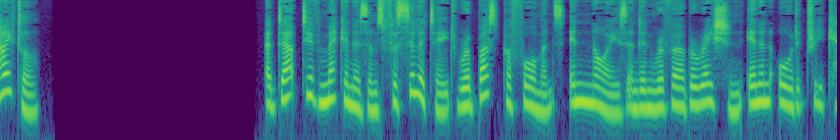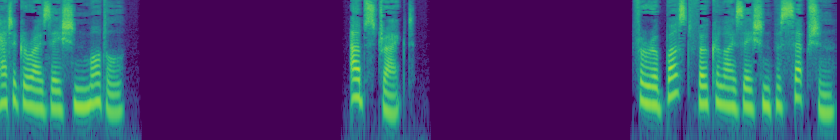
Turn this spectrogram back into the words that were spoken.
Title Adaptive mechanisms facilitate robust performance in noise and in reverberation in an auditory categorization model. Abstract For robust vocalization perception,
